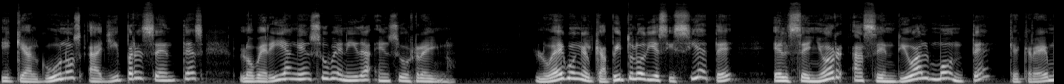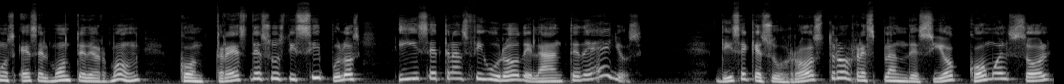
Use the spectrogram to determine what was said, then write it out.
y que algunos allí presentes lo verían en su venida en su reino. Luego en el capítulo 17, el Señor ascendió al monte, que creemos es el monte de Hermón, con tres de sus discípulos y se transfiguró delante de ellos dice que su rostro resplandeció como el sol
